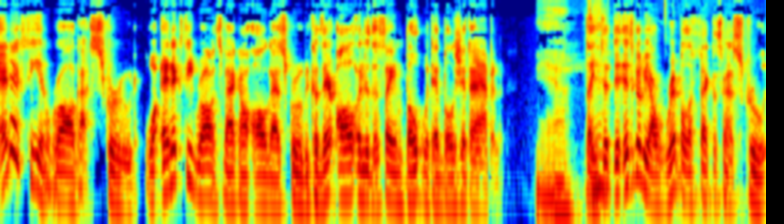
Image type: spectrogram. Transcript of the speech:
NXT and Raw got screwed. Well, NXT, Raw, and SmackDown all got screwed because they're all under the same boat with that bullshit that happened. Yeah. Like, yeah. Th- it's going to be a ripple effect that's going to screw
